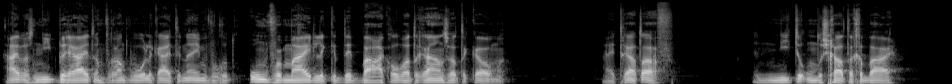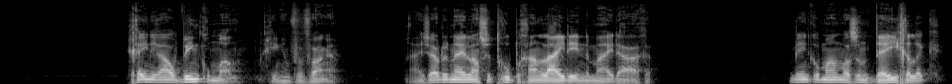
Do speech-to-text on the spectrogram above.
Hij was niet bereid om verantwoordelijkheid te nemen voor het onvermijdelijke debakel wat eraan zat te komen. Hij trad af. Een niet te onderschatten gebaar. Generaal Winkelman ging hem vervangen. Hij zou de Nederlandse troepen gaan leiden in de meidagen. Winkelman was een degelijk,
